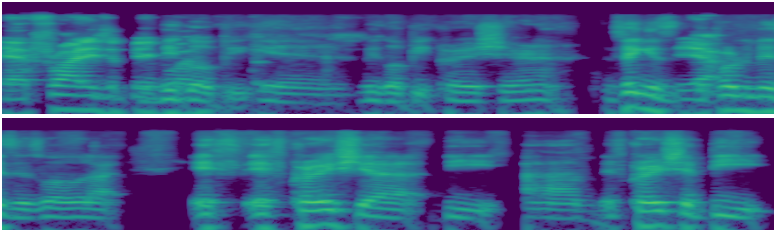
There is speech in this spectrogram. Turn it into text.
yeah, Friday's a big we one. got beat. Yeah, we got beat Croatia. Innit? The thing is, the problem is as well. Like if if Croatia beat um if Croatia beat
